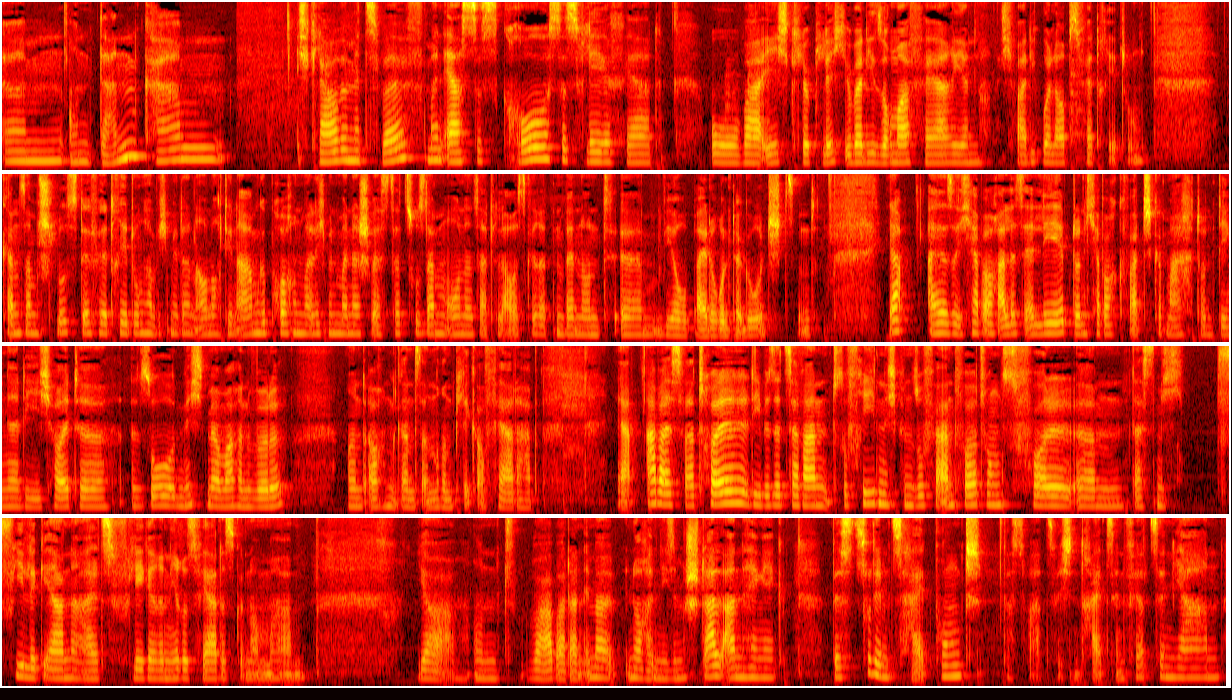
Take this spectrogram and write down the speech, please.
Ähm, und dann kam, ich glaube, mit zwölf mein erstes großes Pflegepferd. Oh, war ich glücklich über die Sommerferien. Ich war die Urlaubsvertretung. Ganz am Schluss der Vertretung habe ich mir dann auch noch den Arm gebrochen, weil ich mit meiner Schwester zusammen ohne Sattel ausgeritten bin und ähm, wir beide runtergerutscht sind. Ja, also ich habe auch alles erlebt und ich habe auch Quatsch gemacht und Dinge, die ich heute so nicht mehr machen würde und auch einen ganz anderen Blick auf Pferde habe. Ja, aber es war toll, die Besitzer waren zufrieden, ich bin so verantwortungsvoll, ähm, dass mich viele gerne als Pflegerin ihres Pferdes genommen haben. Ja, und war aber dann immer noch in diesem Stall anhängig, bis zu dem Zeitpunkt, das war zwischen 13, 14 Jahren,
